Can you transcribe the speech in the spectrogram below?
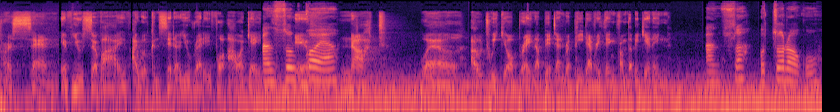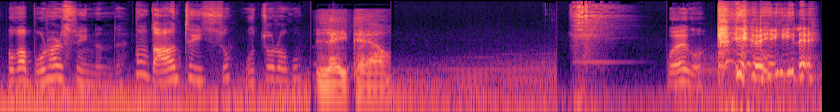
50%. If you survive, I will consider you ready for our game. 안 쏠 if 거야. not, well, I'll tweak your brain a bit and repeat everything from the beginning. 안 쏴? 어쩌라고? 너가 뭘 할 수 있는데? 형 나한테 있어? 어쩌라고? Later. 뭐야 이거? 왜 이래?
